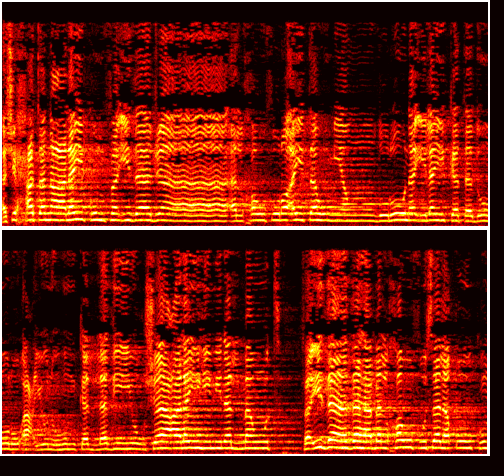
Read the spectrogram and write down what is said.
أشحة عليكم فإذا جاء الخوف رأيتهم ينظرون إليك تدور أعينهم كالذي يغشى عليه من الموت فإذا ذهب الخوف سلقوكم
